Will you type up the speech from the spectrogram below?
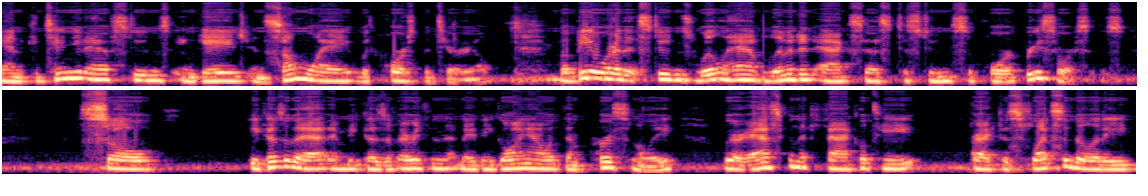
and continue to have students engage in some way with course material, but be aware that students will have limited access to student support resources. So because of that and because of everything that may be going on with them personally, we are asking that faculty practice flexibility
